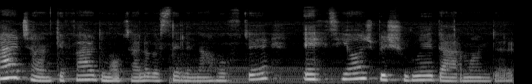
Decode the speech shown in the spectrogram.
هرچند که فرد مبتلا به سل نهفته احتیاج به شروع درمان داره.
